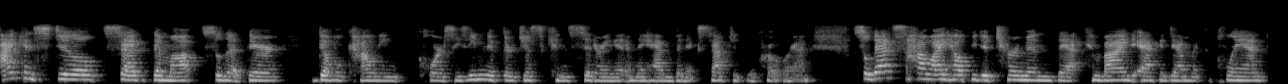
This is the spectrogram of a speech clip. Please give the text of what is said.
I can still set them up so that they're double counting courses, even if they're just considering it and they haven't been accepted in the program. So that's how I help you determine that combined academic plan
